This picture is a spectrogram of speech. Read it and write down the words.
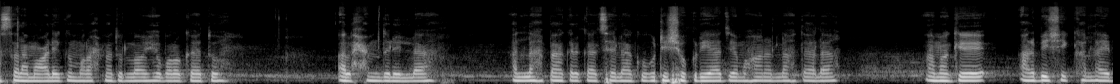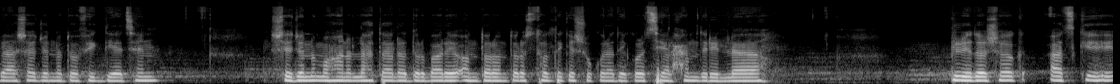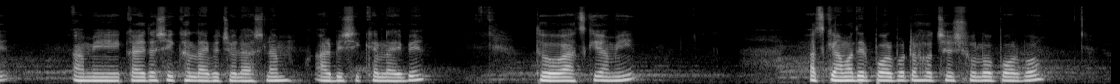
আসসালামু আলাইকুম রহমতুল্লাহ বরকাত আলহামদুলিল্লাহ, আল্লাহ পাকের কাছে লাখো কোটি শুক্রিয়া যে মহান আল্লাহ তালা আমাকে আরবি শিক্ষার লাইভে আসার জন্য তৌফিক দিয়েছেন। সেজন্য মহান আল্লাহ তালার দরবারে অন্তর অন্তরস্থল থেকে শুক্র আদায় করেছি, আলহামদুলিল্লাহ। প্রিয় দর্শক, আজকে আমি কায়দা শিক্ষার লাইভে চলে আসলাম, আরবি শিক্ষার লাইভে। তো আজকে আমি আজকে আমাদের পর্বটা হচ্ছে ষোলো পর্ব,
